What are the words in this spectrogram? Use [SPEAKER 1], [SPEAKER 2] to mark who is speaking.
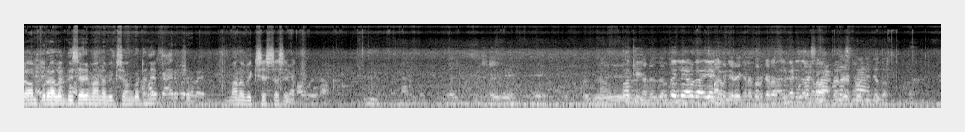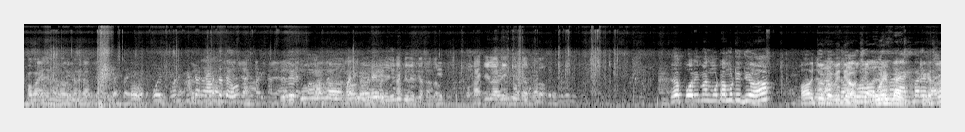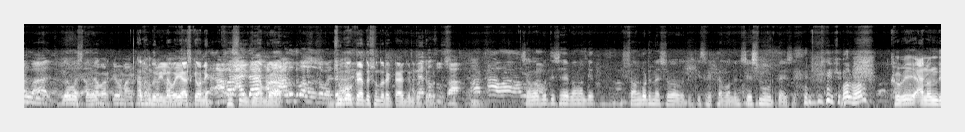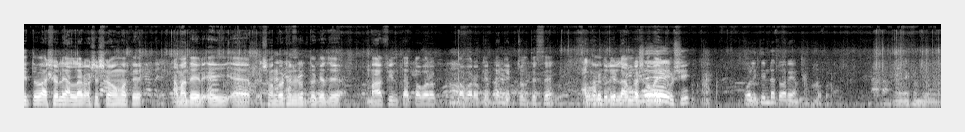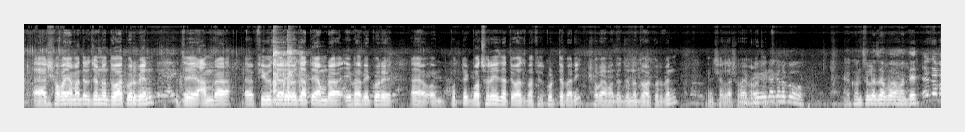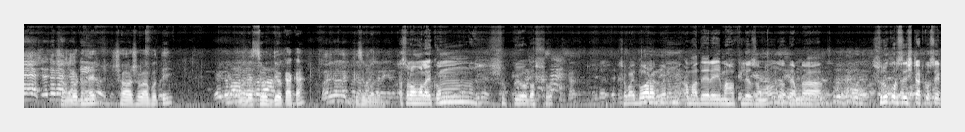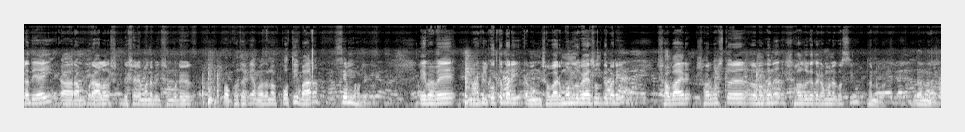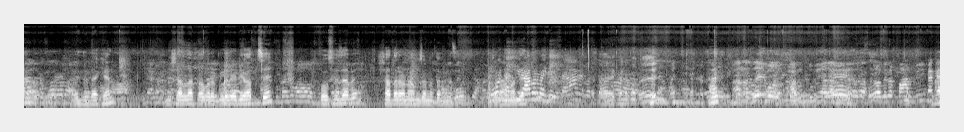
[SPEAKER 1] রামপুর আলোর দিশারি মানবিক সংগঠনের সব মানবিক স্বেচ্ছাসেবী
[SPEAKER 2] এখানে যে মালিকের এখানে দরকার আছে তাহলে একটু ওদিকে যাও সবাই এখানে দরকার নেই। শাকিলের কাছে যাও। শাকিল আর রিঙ্কুর কাছে যাও। এ পরিমাণ মোটামুটি দিও হ্যাঁ?
[SPEAKER 3] আলহামদুলিল্লাহ ভাই আজকে অনেক খুশি যে আমরা যুবকরা এত সুন্দর একটা আয়োজন করতে পারতেছি।
[SPEAKER 1] সভাপতি সাহেব আমাদের সংগঠনের সভাপতি কিছু একটা বলেন শেষ মুহূর্তে এসে। বল বল।
[SPEAKER 2] খুবই আনন্দিত আসলে আল্লাহর অশেষ রহমতে আমাদের এই আহ, সংগঠনের উদ্যোগে যে মাহফিল তার তবারক তবারকের প্যাকেট চলতেছে। আলহামদুলিল্লাহ আমরা সবাই খুশি।
[SPEAKER 1] হ্যাঁ, বলো।
[SPEAKER 2] আহ, সবাই আমাদের জন্য দোয়া করবেন যে আমরা ফিউচারেও যাতে আমরা এভাবে করে প্রত্যেক বছরেই যাতে ওয়াজ মাহফিল করতে পারি সবাই আমাদের জন্য দোয়া করবেন। ইনশাল্লাহ সবাই ভালো
[SPEAKER 1] এখন চলে যাব আমাদের সংগঠনের সহসভাপতি আমাদের সুরদিও কাকা কিছু বলেন।
[SPEAKER 4] আসসালামু আলাইকুম সুপ্রিয় দর্শক। সবাই দোয়া রাখবেন আমাদের এই মাহফিলের জন্য যাতে আমরা শুরু করছি স্টার্ট করছি এটা দিয়েই রামপুর আলো দেশের মানবিক সংগঠনের পক্ষ থেকে আমরা যেন প্রতিবার সেমভাবে এইভাবে মাহফিল করতে পারি এবং সবার মন জোগায় চলতে পারি। সবার সর্বস্তরের জনগণের সহযোগিতা কামনা করছি। ধন্যবাদ।
[SPEAKER 1] ধন্যবাদ। এই যে দেখেন ইনশাল্লাহ তবরকগুলো রেডি হচ্ছে পৌঁছে যাবে সাধারণ আম জনতার মাঝে আমাদের
[SPEAKER 5] কাকা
